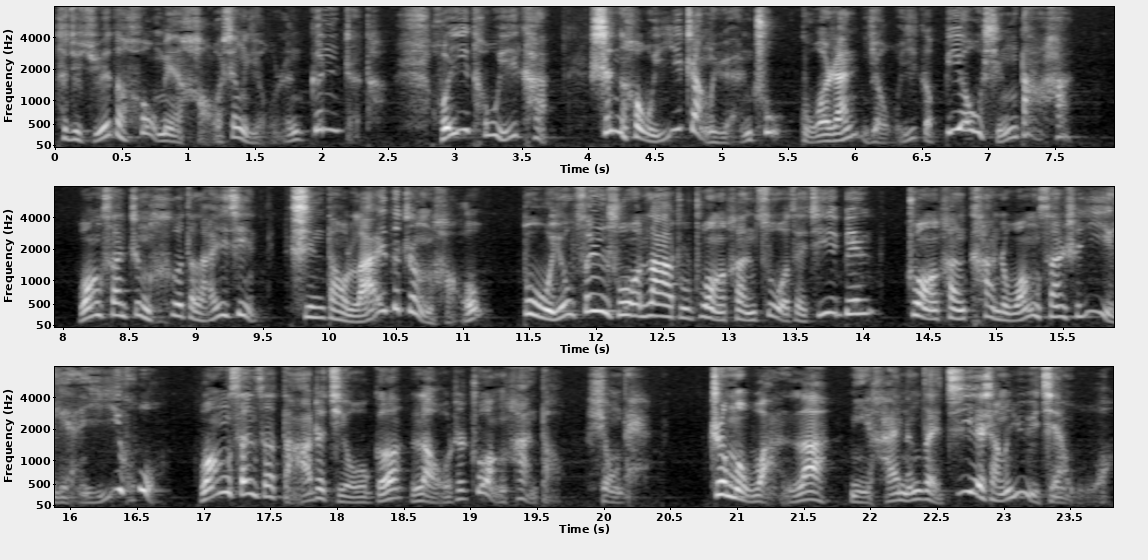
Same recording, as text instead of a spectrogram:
他就觉得后面好像有人跟着他。回头一看，身后一丈远处果然有一个彪形大汉。王三正喝得来劲，心道来的正好，不由分说拉住壮汉坐在街边。壮汉看着王三是一脸疑惑，王三则打着酒嗝搂着壮汉道：“兄弟，这么晚了，你还能在街上遇见我，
